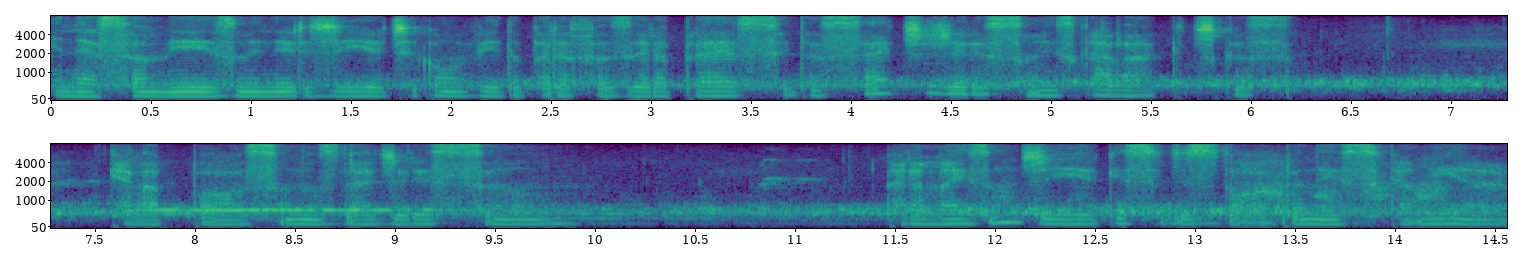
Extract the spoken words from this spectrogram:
E nessa mesma energia eu te convido para fazer a prece das sete direções galácticas, que ela possa nos dar direção para mais um dia que se desdobra nesse caminhar.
